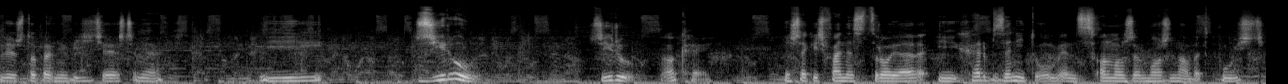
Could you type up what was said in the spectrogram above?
Wy już to pewnie widzicie, jeszcze nie. I... Giroud! Giroud, okej. Jeszcze jakieś fajne stroje i herb Zenitu, więc on może, może nawet pójść.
